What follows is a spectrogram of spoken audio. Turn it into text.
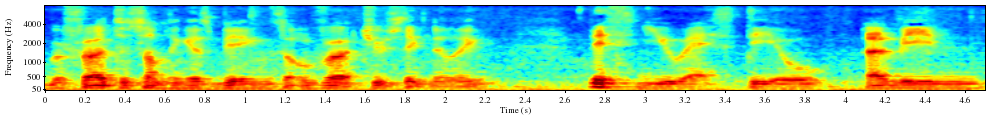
referred to something as being sort of virtue signaling. This us deal i mean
